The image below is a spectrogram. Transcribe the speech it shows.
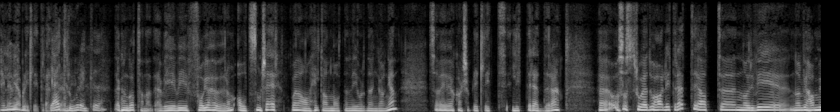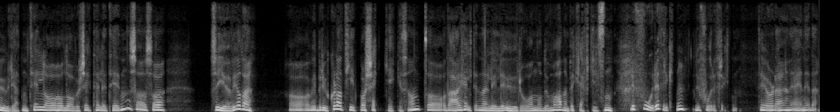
Eller vi har blitt litt reddere. Jeg tror egentlig det. Det kan godt hende det. Vi, vi, får jo høre om alt som skjer, på en annen, helt annen måte enn vi gjorde den gangen. Så vi har kanskje blitt litt, litt reddere. Eh, og så tror jeg du har litt rett i at eh, når vi, når vi har muligheten til å holde oversikt hele tiden, så, så, så gjør vi jo det. Og vi bruker da tid på å sjekke, ikke sant, og det er hele tiden den lille uroen, og du må ha den bekreftelsen. Du fòrer frykten? Du fòrer frykten. Du gjør det, jeg er enig i det.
